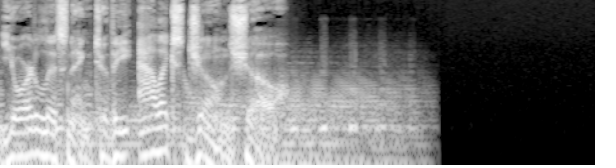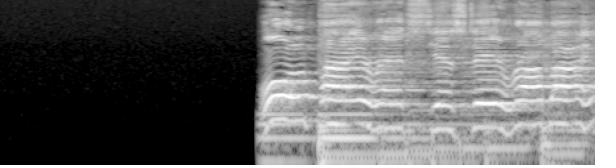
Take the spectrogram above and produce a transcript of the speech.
You're listening to The Alex Jones Show. All pirates, yes, they rob I,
